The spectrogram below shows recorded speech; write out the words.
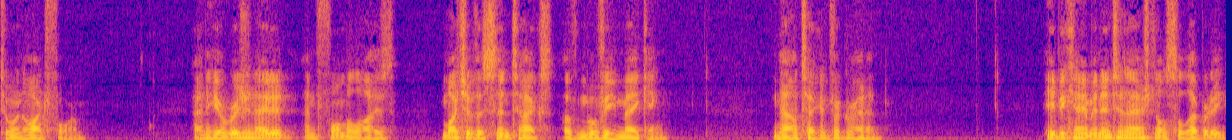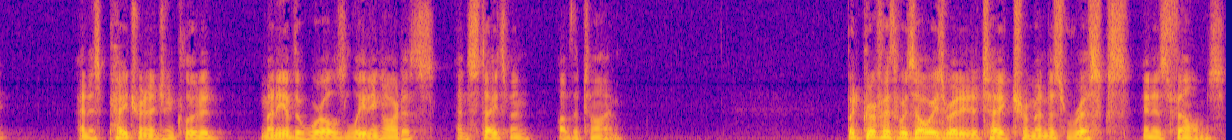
to an art form. And he originated and formalized much of the syntax of movie making, now taken for granted. He became an international celebrity, and his patronage included many of the world's leading artists and statesmen of the time. But Griffith was always ready to take tremendous risks in his films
